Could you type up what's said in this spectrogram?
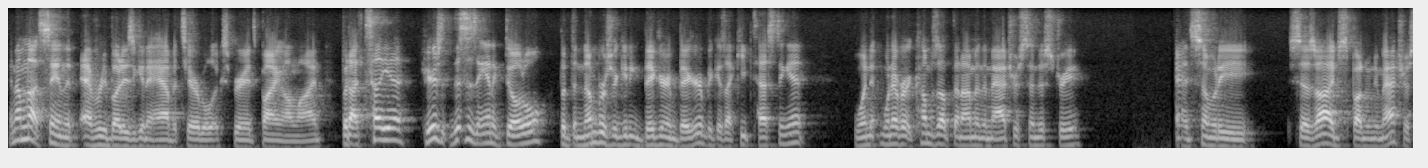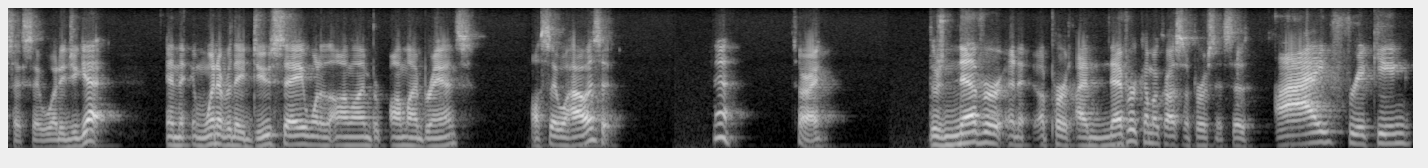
And I'm not saying that everybody's going to have a terrible experience buying online, but I tell you, here's this is anecdotal, but the numbers are getting bigger and bigger because I keep testing it. When whenever it comes up that I'm in the mattress industry, and somebody says, oh, "I just bought a new mattress," I say, "What did you get?" And, and whenever they do say one of the online online brands, I'll say, "Well, how is it?" Yeah, it's all right. There's never an, a person. I've never come across a person that says, I freaking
